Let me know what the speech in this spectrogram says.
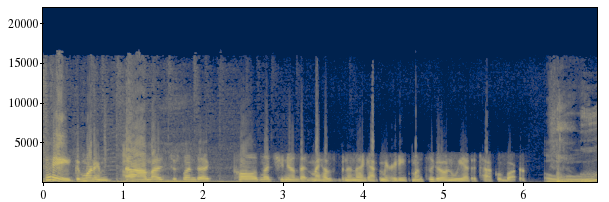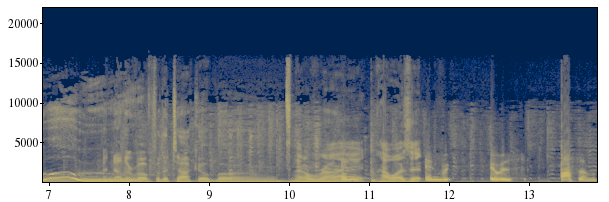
Hey, good morning. Um, I just wanted to call and let you know that my husband and I got married eight months ago, and we had a taco bar. Oh, Another vote for the taco bar. all right. How was it? and re- it was awesome.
